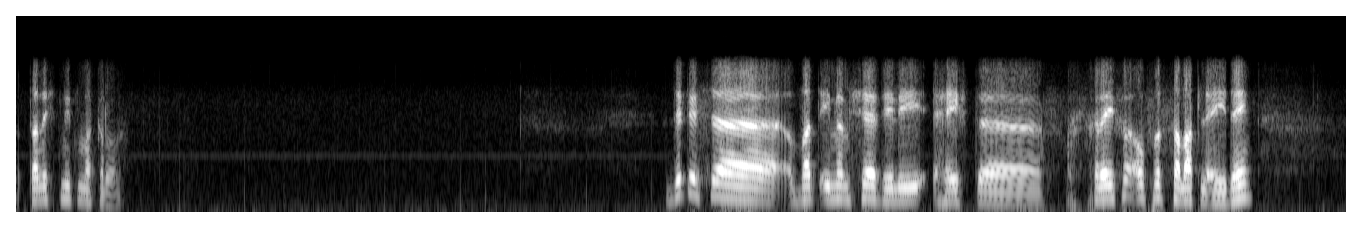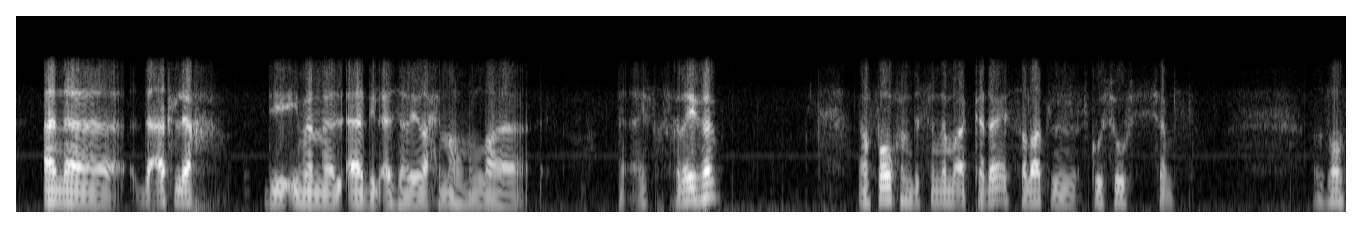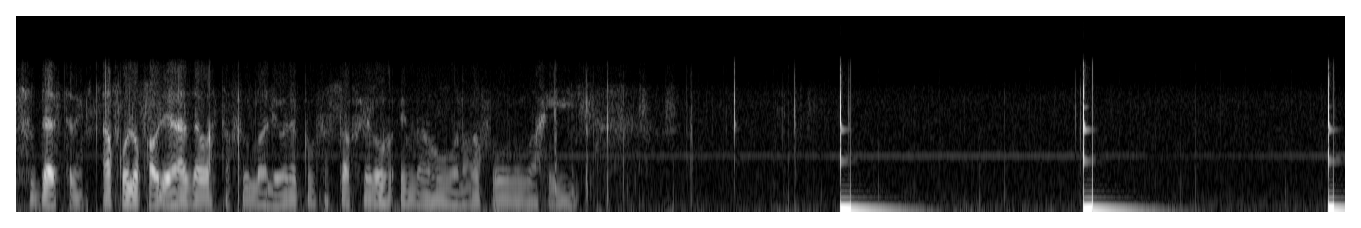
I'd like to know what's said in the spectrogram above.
Dit is uh, wat imam Shazili heeft uh, geschreven over Salat al-Eidain. En uh, de uitleg die imam al-Abi al-Azhari rahimahumullah heeft geschreven. En volgende sunnah mu'akkada is Salat al-Kusuf shams. zonsverduistering. أقول قولي هذا وأستغفر الله لي ولكم فاستغفروه إنه هو الغفور الرحيم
